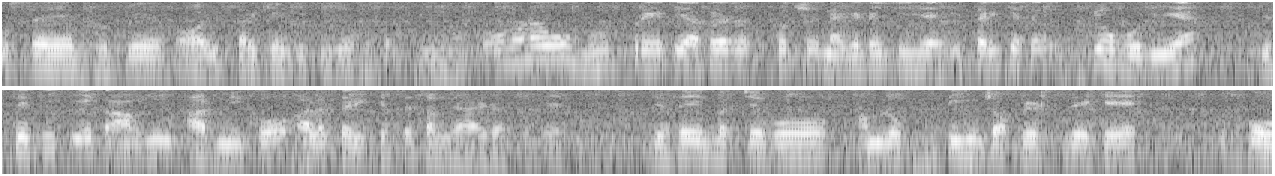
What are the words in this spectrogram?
उससे भूत प्रेत और इस तरीके की चीज़ें हो सकती हैं। तो उन्होंने वो भूत प्रेत या फिर कुछ नेगेटिव चीज़ें इस तरीके से क्यों बोली है? जिससे कि एक आम आदमी को अलग तरीके से समझाया जा सके। जैसे एक बच्चे को हम लोग तीन चॉकलेट्स दे के उसको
